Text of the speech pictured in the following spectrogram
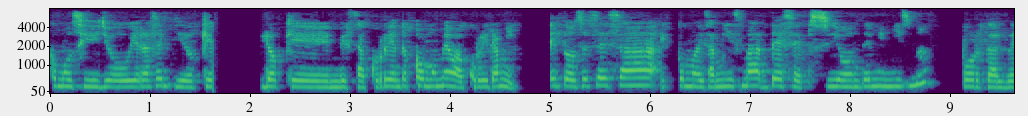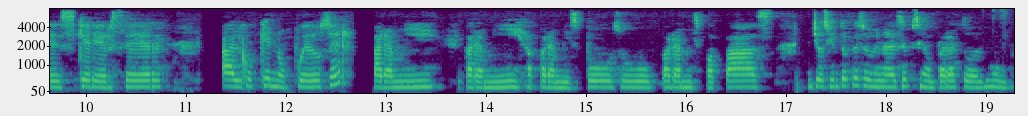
como si yo hubiera sentido que lo que me está ocurriendo, cómo me va a ocurrir a mí. Entonces esa, como esa misma decepción de mí misma por tal vez querer ser algo que no puedo ser, para mí, para mi hija, para mi esposo, para mis papás. Yo siento que soy una decepción para todo el mundo.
